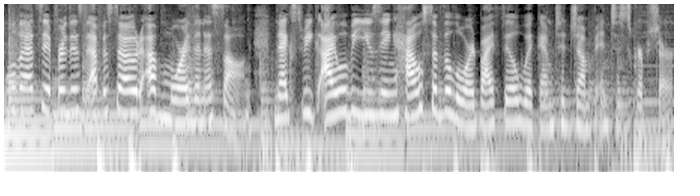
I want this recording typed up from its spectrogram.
Well, that's it for this episode of More Than a Song. Next week, I will be using House of the Lord by Phil Wickham to jump into scripture.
